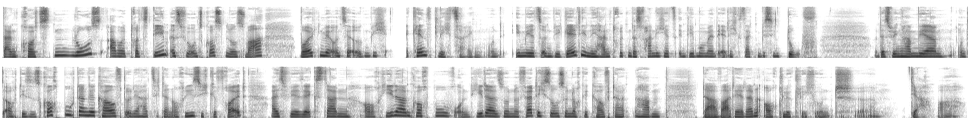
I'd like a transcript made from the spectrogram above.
dann kostenlos, aber trotzdem es für uns kostenlos war, wollten wir uns ja irgendwie erkenntlich zeigen. Und ihm jetzt irgendwie Geld in die Hand drücken, das fand ich jetzt in dem Moment ehrlich gesagt ein bisschen doof. Und deswegen haben wir uns auch dieses Kochbuch dann gekauft und er hat sich dann auch riesig gefreut, als wir sechs dann auch jeder ein Kochbuch und jeder so eine Fertigsoße noch gekauft haben. Da war der dann auch glücklich und äh, ja, war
